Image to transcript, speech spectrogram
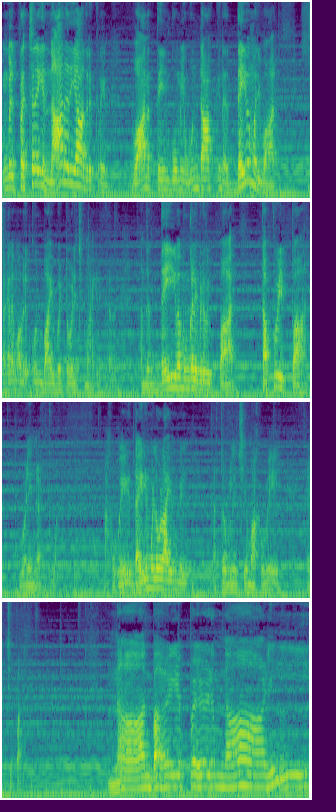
உங்கள் பிரச்சனையை நான் அறியாது இருக்கிறேன் வானத்தையும் பூமியை உண்டாக்கின தெய்வம் அறிவார். சகலம் அவருக்கு முன்பாய் வெட்டு வெளிச்சமாக இருக்கிறது. அந்த தெய்வம் உங்களை விடுவிப்பார் தப்புவிப்பார் வழி நடத்துவார் ஆகவே தைரியம் உள்ளவராயிருங்கள் கர்த்தர் உங்களை நிச்சயமாகவே ரட்சிப்பார் நான் பயப்படும் நாளில்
